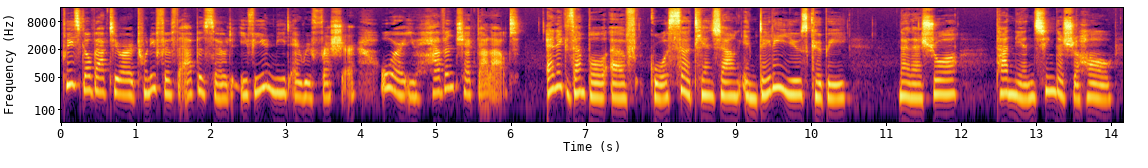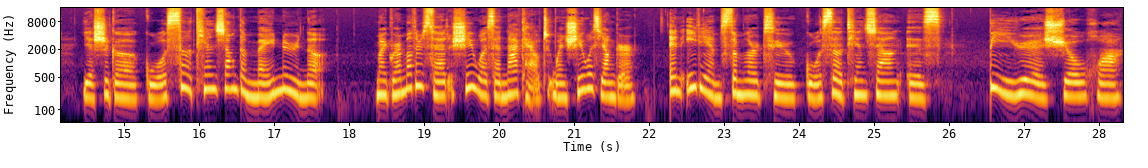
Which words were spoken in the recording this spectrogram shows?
Please go back to our 25th episode if you need a refresher or you haven't checked that out. An example of 国色天香 in daily use could be 奶奶说，她年轻的时候 也是个国色天香的美女呢。My grandmother said she was a knockout when she was younger. An idiom similar to 国色天香 is 闭月羞花,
